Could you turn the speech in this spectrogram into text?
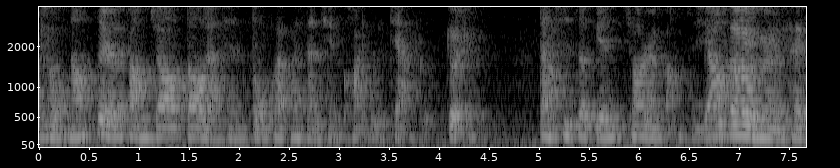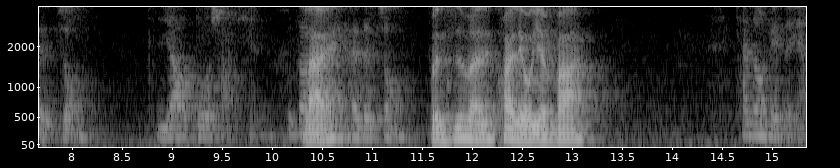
错然后四人房就要到两千多块，快三千块这个价格。对，但是这边双人房只要不知道有没有人猜得中？只要多少钱？不知道有没有人猜得中？粉丝们快留言吧，猜中可以怎样？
